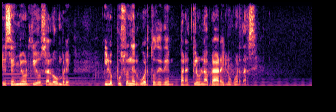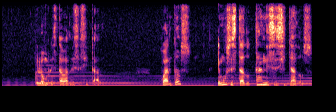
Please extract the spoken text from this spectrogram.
el Señor Dios al hombre y lo puso en el huerto de Edén para que lo labrara y lo guardase. El hombre estaba necesitado. ¿Cuántos? Hemos estado tan necesitados,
